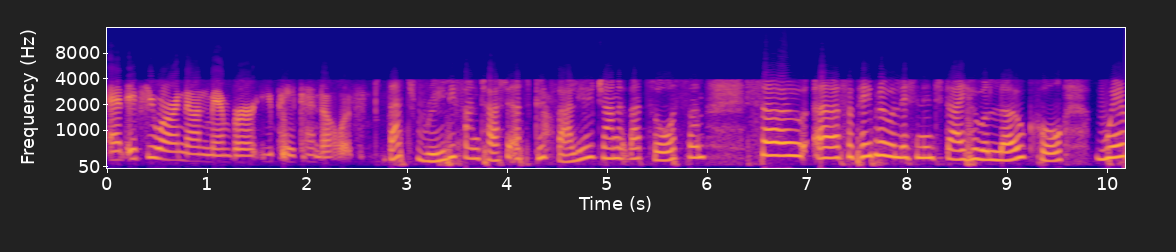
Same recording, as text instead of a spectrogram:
And if you are a non-member, you pay ten dollars. That's really fantastic. That's good value, Janet. That's awesome. So, uh, for people who are listening today who are local, where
